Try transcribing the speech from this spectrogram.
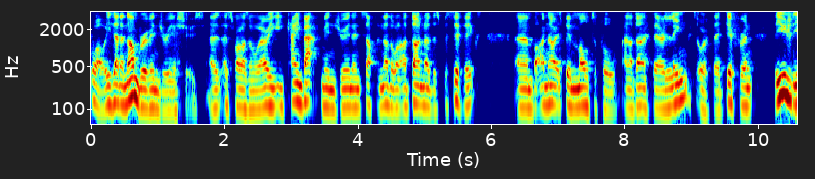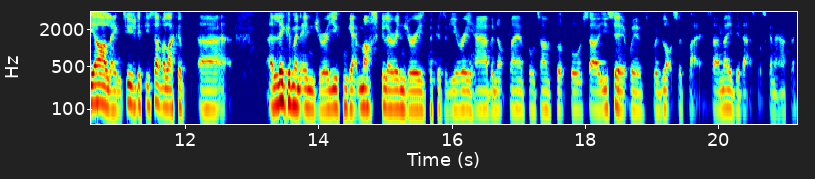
well, he's had a number of injury issues, as, as far as I'm aware. He, he, came back from injury and then suffered another one. I don't know the specifics, um, but I know it's been multiple, and I don't know if they're linked or if they're different. They usually are linked. Usually, if you suffer like a uh, a ligament injury, you can get muscular injuries because of your rehab and not playing full time football. So you see it with with lots of players. So maybe that's what's going to happen.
